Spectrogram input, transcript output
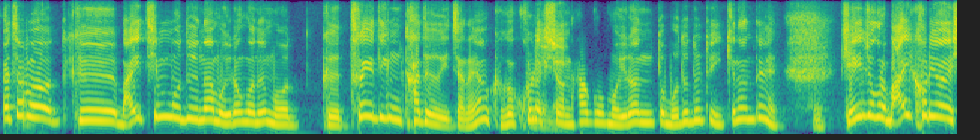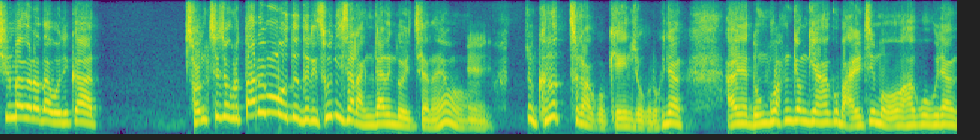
하여튼 뭐 그 My Team 모드나 뭐 이런 거는 뭐 그 trading card 있잖아요. 그거 콜렉션 네네. 하고 뭐 이런 또 모드들도 있긴 한데 개인적으로 My Career에 실망을 하다 보니까 전체적으로 다른 모드들이 손이 잘 안 가는 거 있잖아요. 음. 좀 그렇더라고 개인적으로 그냥 아 그냥 농구 한 경기 하고 말지 뭐 하고 그냥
